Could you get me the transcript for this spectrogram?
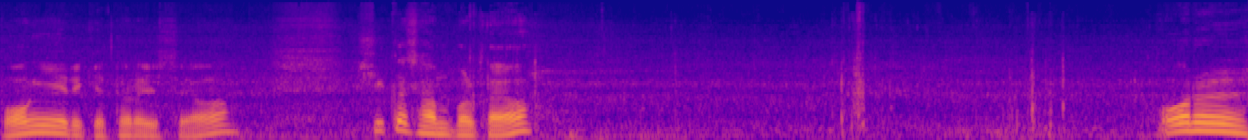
봉이 이렇게 들어있어요. 씻어서 한번 볼까요? 오늘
